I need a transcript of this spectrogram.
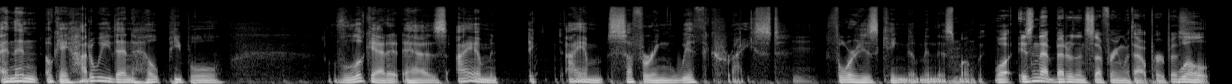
and then, okay, how do we then help people look at it as I am, I am suffering with Christ hmm. For His kingdom in this mm-hmm. moment? Well, isn't that better than suffering without purpose? Well,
